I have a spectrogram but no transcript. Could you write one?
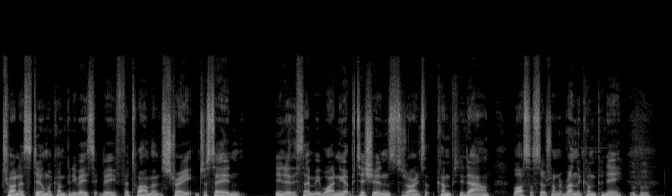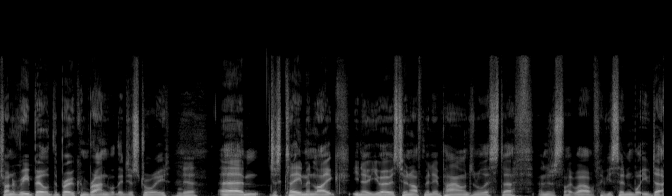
trying to steal my company basically for 12 months straight, just saying, you know, they sent me winding up petitions to try and shut the company down whilst I was still trying to run the company, trying to rebuild the broken brand, what they destroyed Yeah. um, just claiming like you know you owe us two and a half million pounds and all this stuff, and just like, well, have you seen what you've done?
